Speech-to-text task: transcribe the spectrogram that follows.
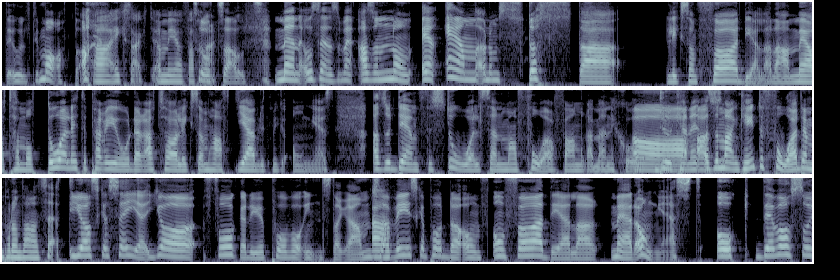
det ultimata, Ja exakt, ja men jag fattar. trots allt. Men och sen som alltså någon, en, en av de största liksom fördelarna med att ha mått dåligt i perioder, att ha liksom haft jävligt mycket ångest. Alltså den förståelsen man får för andra människor. Ja, du kan, alltså, alltså- man kan ju inte få den på något annat sätt. Jag ska säga, jag frågade ju på vår Instagram, Ja. så här, vi ska podda om, om fördelar med ångest, och det var så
